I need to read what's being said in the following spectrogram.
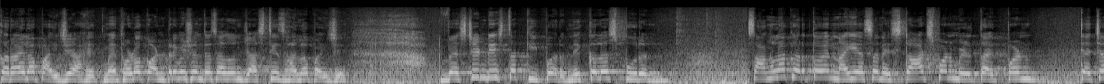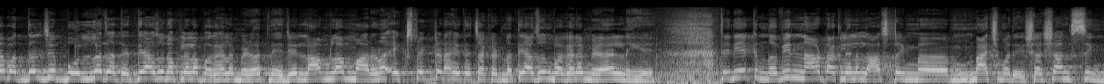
करायला पाहिजे आहेत. म्हणजे थोडं कॉन्ट्रीब्युशन त्याचं अजून जास्ती झालं पाहिजे. वेस्ट इंडिजचा कीपर निकलस पुरन चांगला करतोय नाही असं नाही. स्टार्ट्स पण मिळत आहेत पण त्याच्याबद्दल जे बोललं जाते ते अजून आपल्याला बघायला मिळत नाही. जे लांब लांब मारणं एक्सपेक्टेड आहे त्याच्याकडनं ते अजून बघायला मिळालं नाही आहे त्यांनी एक नवीन नाव टाकलेलं लास्ट टाईम मॅचमध्ये शशांक सिंग.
